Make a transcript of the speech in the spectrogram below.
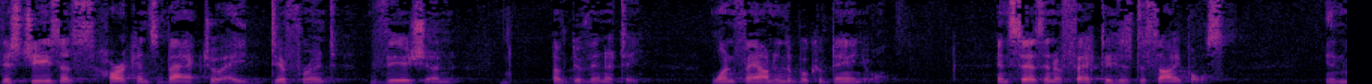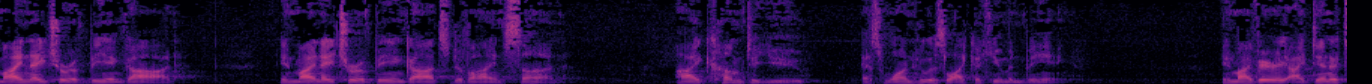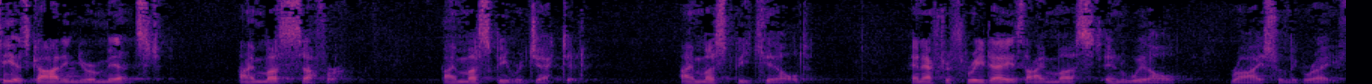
This Jesus harkens back to a different vision of divinity, one found in the book of Daniel, and says in effect to his disciples, in my nature of being God, in my nature of being God's divine son, I come to you as one who is like a human being. In my very identity as God in your midst, I must suffer. I must be rejected. I must be killed. And after three days, I must and will rise from the grave.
